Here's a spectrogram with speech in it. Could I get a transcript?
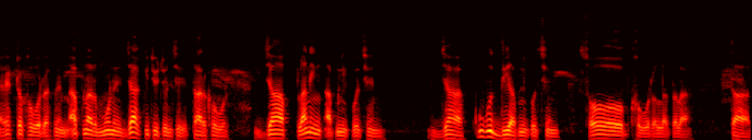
আর একটা খবর রাখবেন, আপনার মনে যা কিছু চলছে তার খবর। যা প্ল্যানিং আপনি করছেন, যা কুবুদ্ধি আপনি করছেন, সব খবর আল্লাহ তালা তার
